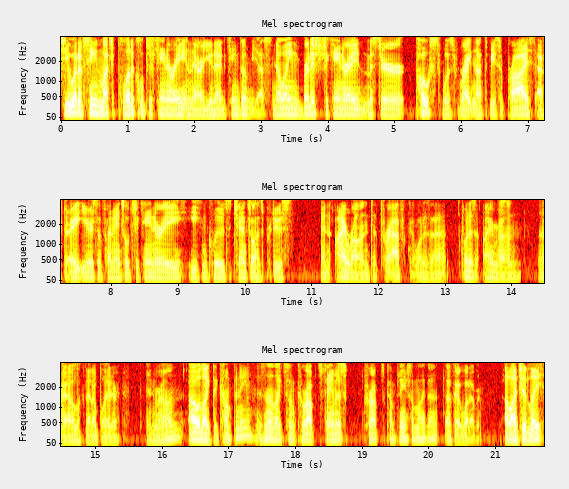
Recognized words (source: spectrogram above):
She would have seen much political chicanery in their United Kingdom. Yes, knowing British chicanery, Mr. Post was right not to be surprised. After eight years of financial chicanery, he concludes the Chancellor has produced an Iron for Africa. What is that? What is Iron? All right, I'll look that up later. Enron? Oh, like the company? Isn't that like some corrupt, famous corrupt company or something like that? Okay, whatever. Allegedly.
